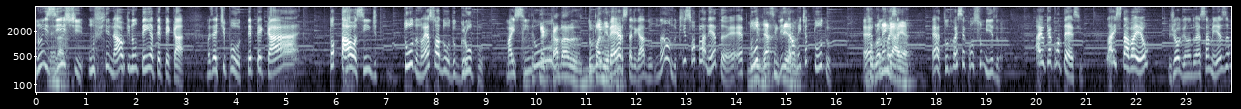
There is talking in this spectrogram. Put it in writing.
não existe um final que não tenha TPK. Mas é tipo, TPK total, assim, de tudo, não é só do, do grupo, mas sim do, Cada do, do planeta. universo, tá ligado? Não, do que só planeta, é, é tudo, universo inteiro. literalmente é tudo. É, Sobrou tudo nem vai ser- Gaia. é, tudo vai ser consumido. Aí o que acontece? Lá estava eu jogando essa mesa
